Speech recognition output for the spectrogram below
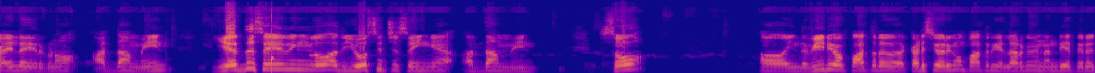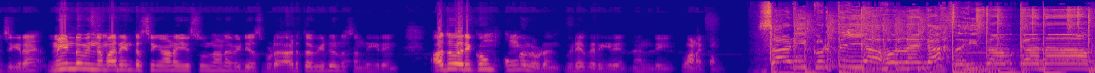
கையில இருக்கணும். அதுதான் மெயின் எது செய்வீங்களோ அது யோசிச்சு செய்யுங்க. அதுதான் மெயின் ஸோ இந்த வீடியோ பார்த்துற கடைசி வரைக்கும் பார்த்துருக்க எல்லாருக்கும் நன்றியை தெரிவிச்சுக்கிறேன். மீண்டும் இந்த மாதிரி இன்ட்ரெஸ்டிங்கான யூஸ்ஃபுல்லான வீடியோஸ் கூட அடுத்த வீடியோவில் சந்திக்கிறேன். அது வரைக்கும் உங்களுடன் விடைபெறுகிறேன். நன்றி. வணக்கம். साड़ी कुर्तिया हो लहंगा सही दाम का नाम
